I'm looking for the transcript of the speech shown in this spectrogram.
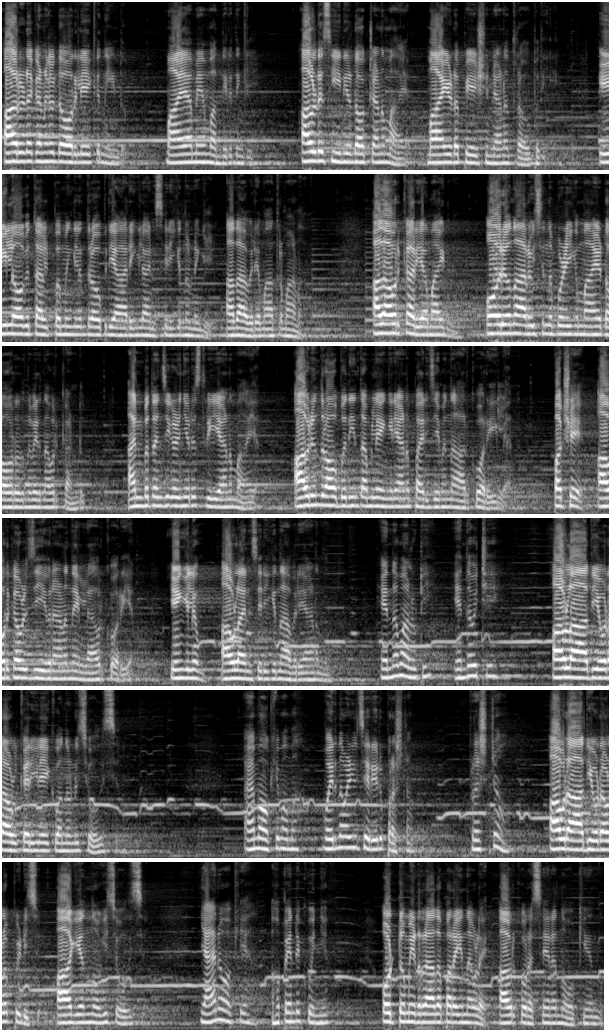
അവരുടെ കണ്ണുകൾ ഡോറിലേക്ക് നീണ്ടു. മായാമയം വന്നിരുന്നെങ്കിൽ അവരുടെ സീനിയർ ഡോക്ടറാണ് മായ. മായയുടെ പേഷ്യന്റാണ് ദ്രൗപദി. ഈ ലോകത്ത് അല്പമെങ്കിലും ദ്രൗപദി ആരെങ്കിലും അനുസരിക്കുന്നുണ്ടെങ്കിൽ അത് അവരെ മാത്രമാണ്. അത് അവർക്കറിയാമായിരുന്നു. ഓരോന്ന് ആലോചിച്ചപ്പോഴേക്കും മായ ഡോറിന്ന് വരുന്നവർ കണ്ടു. അൻപത്തഞ്ച് കഴിഞ്ഞൊരു സ്ത്രീയാണ് മായ. അവരും ദ്രൗപദിയും തമ്മിൽ എങ്ങനെയാണ് പരിചയമെന്ന് ആർക്കും അറിയില്ല. പക്ഷേ അവർക്ക് അവൾ ജീവനാണെന്ന് എല്ലാവർക്കും അറിയാം. എങ്കിലും അവൾ അനുസരിക്കുന്ന അവരെയാണെന്നും എന്താ മാളൂട്ടി? എന്താ പറ്റിയേ? അവൾ ആദ്യയോട് അവൾക്കരികിലേക്ക് വന്നുകൊണ്ട് ചോദിച്ചു. ഐ എം ഓക്കെ മാമ. വരുന്ന വഴിയിൽ ചെറിയൊരു പ്രശ്നം. പ്രശ്നമോ അവർ ആദ്യയോട് അവളെ പിടിച്ചു. ആകെയൊന്ന് നോക്കി ചോദിച്ചു. ഞാൻ ഓക്കെയാ ഒപ്പം എന്റെ കുഞ്ഞു? ഒട്ടും ഇടറാതെ പറയുന്നവളെ അവർ കുറച്ചു നേരം നോക്കി നിന്നു.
